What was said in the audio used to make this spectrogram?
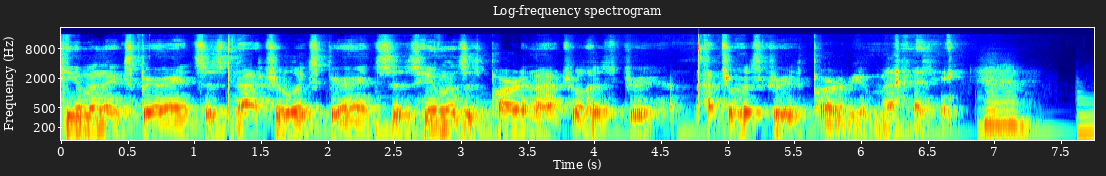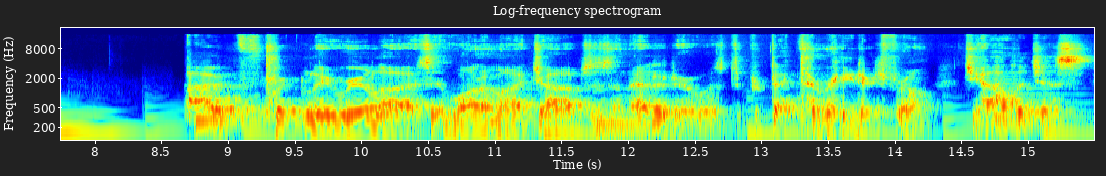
human experiences, natural experiences, humans as part of natural history, natural history as part of humanity. Mm-hmm. I quickly realized that one of my jobs as an editor was to protect the readers from geologists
